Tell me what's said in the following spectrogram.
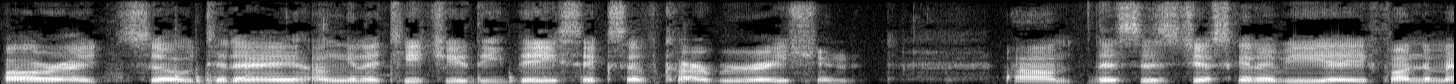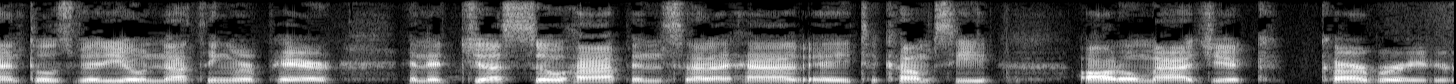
Alright, so today I'm going to teach you the basics of carburetion. Um, this is just going to be a fundamentals video, nothing repair, and it just so happens that I have a Tecumseh Auto Magic carburetor.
